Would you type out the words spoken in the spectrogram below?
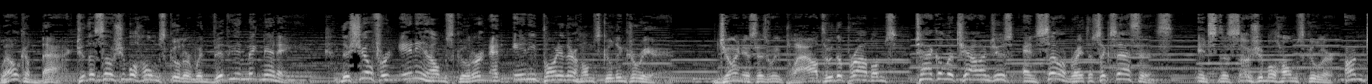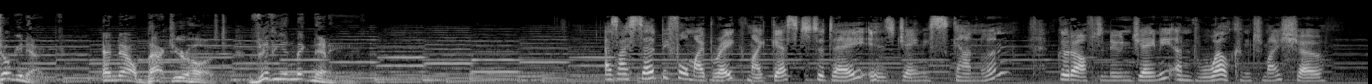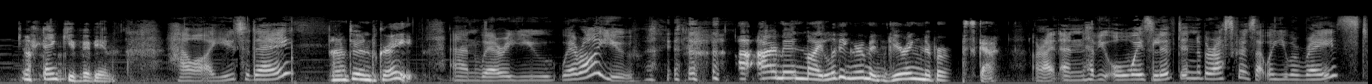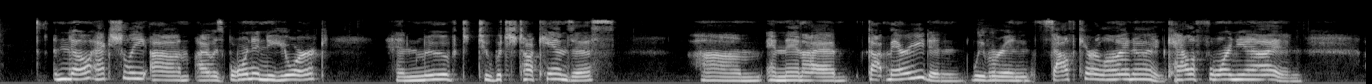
Welcome back to the Sociable Homeschooler with Vivian McNinney, the show for any homeschooler at any point in their homeschooling career. Join us as we plow through the problems, tackle the challenges, and celebrate the successes. It's the Sociable Homeschooler on TogiNet. And now back to your host, Vivian McNinney. As I said before my break, my guest today is Janie Scanlan. Good afternoon, Janie, and welcome to my show. Oh, thank you, Vivian. How are you today? I'm doing great. And where are you? Where are you? I'm in my living room in Gering, Nebraska. All right. And have you always lived in Nebraska? Is that where you were raised? No, actually, um, I was born in New York and moved to Wichita, Kansas. Um, and then I got married, and we were in South Carolina and California and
